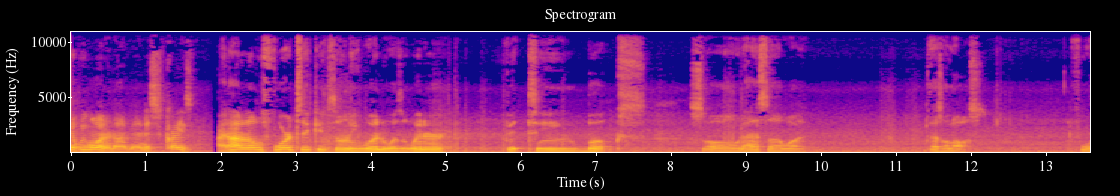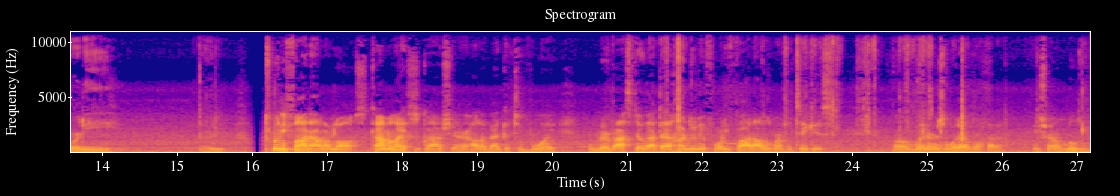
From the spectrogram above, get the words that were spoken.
if we won or not, man. This is crazy. All right, out of those four tickets, only one was a winner. 15 bucks. So that's a what? That's a loss. 40, 30. $25 loss. Comment, like, subscribe, share, holler back at your boy. Remember, I still got that $145 worth of tickets, um, winners or whatever. I gotta make sure I don't lose them.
